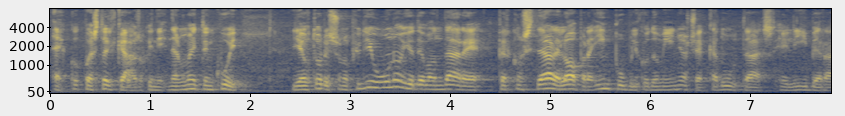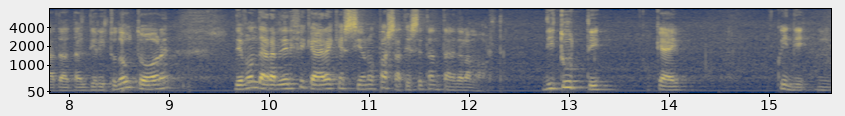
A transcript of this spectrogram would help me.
Ecco, questo è il caso, quindi nel momento in cui gli autori sono più di uno, io devo andare, per considerare l'opera in pubblico dominio, cioè caduta e libera da, dal diritto d'autore, devo andare a verificare che siano passati 70 anni dalla morte. Di tutti, ok? Quindi mm,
